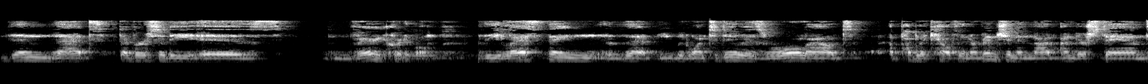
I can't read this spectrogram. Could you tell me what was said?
then that diversity is very critical. The last thing that you would want to do is roll out a public health intervention and not understand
